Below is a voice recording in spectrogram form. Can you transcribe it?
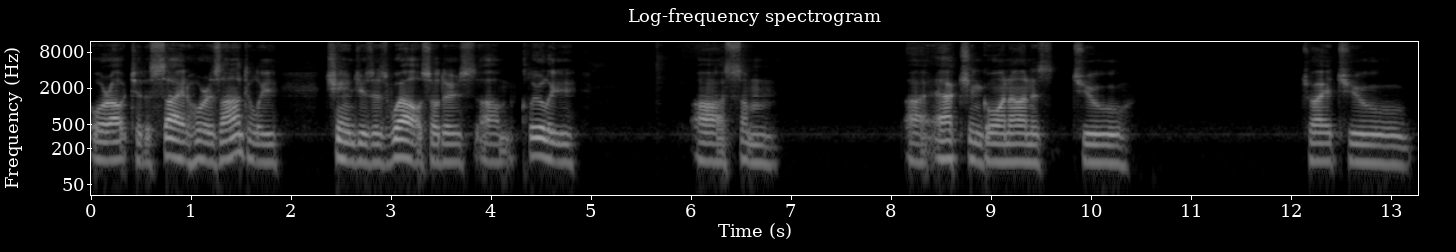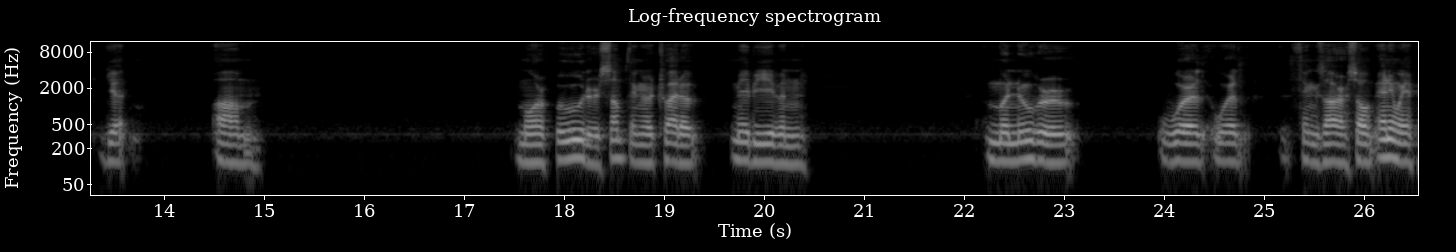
or out to the side horizontally, changes as well. So there's um, clearly uh, some uh, action going on is to try to get um, more food or something, or try to maybe even maneuver where where things are. So anyway,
